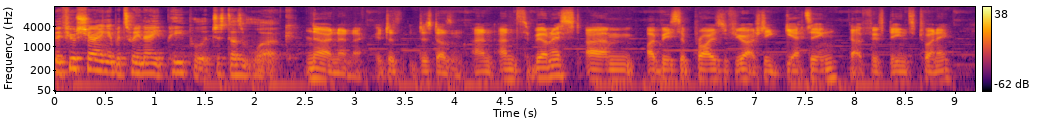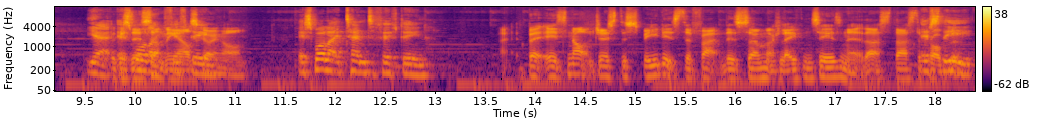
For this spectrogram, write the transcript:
But if you're sharing it between eight people, it just doesn't work. No, no, no. It just it just doesn't. And and to be honest, um, I'd be surprised if you're actually getting that 15 to 20 Yeah, because it's more there's like something 15. else going on. It's more like 10 to 15. But it's not just the speed; it's the fact there's so much latency, isn't it? That's that's the it's problem. the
